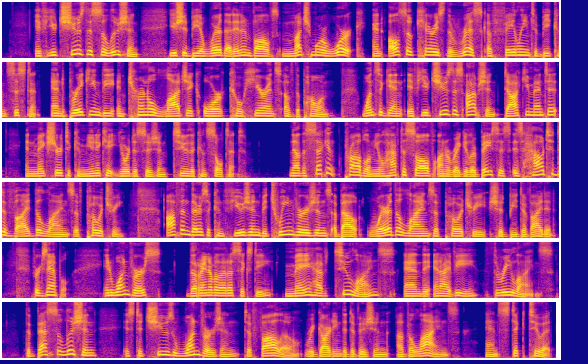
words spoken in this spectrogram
If you choose this solution, you should be aware that it involves much more work and also carries the risk of failing to be consistent and breaking the internal logic or coherence of the poem. Once again, if you choose this option, document it and make sure to communicate your decision to the consultant. Now, the second problem you'll have to solve on a regular basis is how to divide the lines of poetry. Often there's a confusion between versions about where the lines of poetry should be divided. For example, in one verse, the Reina Valera 60 may have two lines and the NIV three lines. The best solution is to choose one version to follow regarding the division of the lines and stick to it.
